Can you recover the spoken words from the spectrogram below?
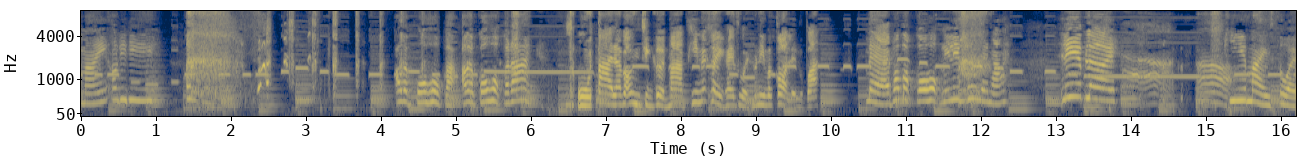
สวยไหม เอาดีๆ เอาแบบโกหกอะเอาแบบโกหกก็ได้ โอ้ตายแล้วเอาจริงๆเกิดมา พี่ไม่เคยเห็นใครสวยเท่านี้มาก่อนเลยหรือปะแหมพอบอกโกหกนี่รีบพูดเลยนะ รีบเลย พี่ใหม่สวย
